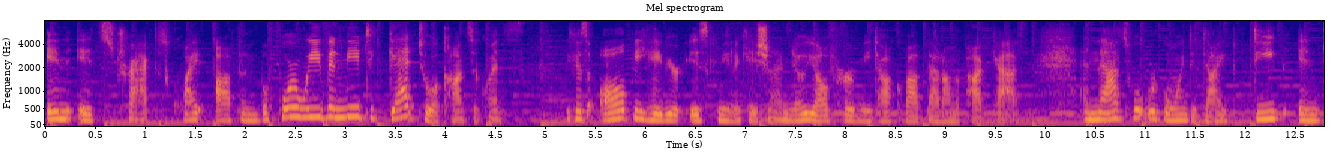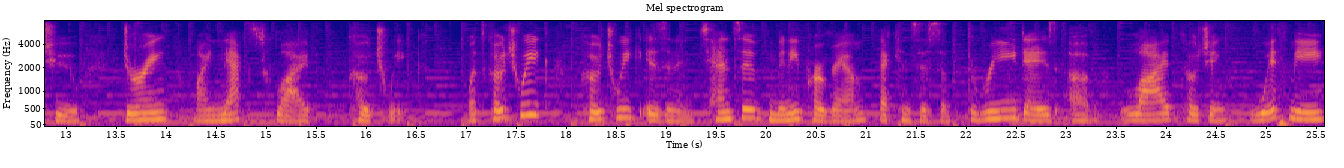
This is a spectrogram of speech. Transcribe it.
in its tracks quite often before we even need to get to a consequence. Because all behavior is communication. I know y'all have heard me talk about that on the podcast. And that's what we're going to dive deep into during my next live Coach Week. What's Coach Week? Coach Week is an intensive mini program that consists of three days of live coaching with me,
